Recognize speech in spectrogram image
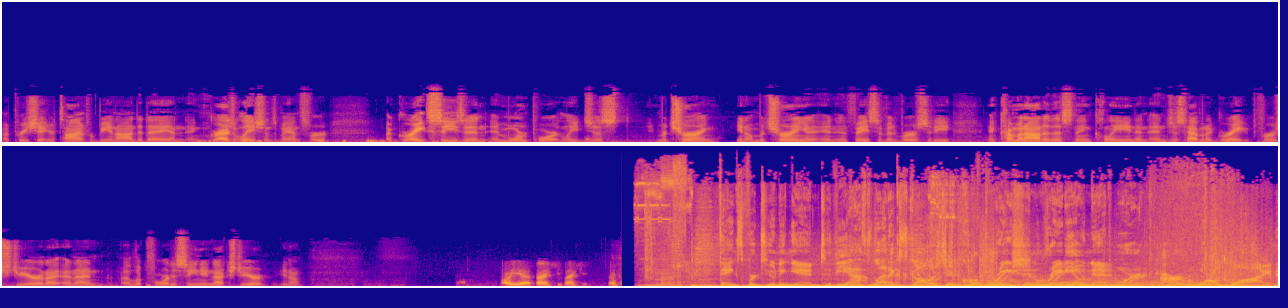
appreciate your time for being on today. And, and congratulations, man, for a great season. And more importantly, just maturing, you know, maturing in, in, in the face of adversity and coming out of this thing clean and, just having a great first year. And I, and I, I look forward to seeing you next year, you know. Oh yeah, thank you, thank you. Thanks for tuning in to the Athletic Scholarship Corporation Radio Network. Heard worldwide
